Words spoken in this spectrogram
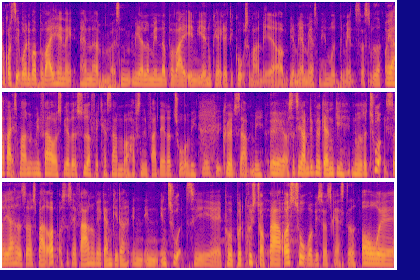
kunne godt se, hvor det var på vej hen af. Han øh, var sådan mere eller mindre på vej ind i, ja, nu kan jeg ikke rigtig gå så meget mere, og bliver mere og mere sådan hen mod demens og så videre. Og jeg har rejst meget med min far også. Vi har været i Sydafrika sammen og haft sådan en far-datter-tur, hvor vi fint. kørte sammen i. Øh, og så tænkte jeg, "Jamen, det vil jeg gerne give noget retur. Så jeg havde så sparet op, og så sagde jeg, far, nu vil jeg gerne give dig en, en, en tur til, øh, på, på et krydstogt, bare os to, hvor vi så skal afsted. Og øh,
